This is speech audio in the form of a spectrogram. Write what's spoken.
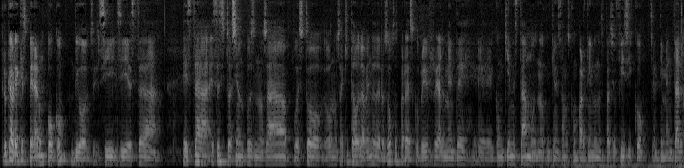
creo que habría que esperar un poco. Digo, sí, sí, esta, esta, esta situación pues nos ha puesto o nos ha quitado la venda de los ojos para descubrir realmente eh, con quién estamos, ¿no? Con quién estamos compartiendo un espacio físico, sentimental.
